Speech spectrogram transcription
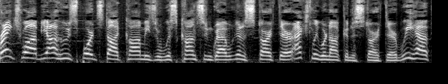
Frank Schwab, yahoosports.com. He's a Wisconsin grad. We're going to start there. Actually, we're not going to start there. We have,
